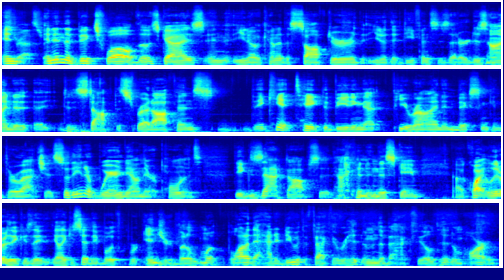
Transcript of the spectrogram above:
and, stress. Right? And in the Big Twelve, those guys, and you know, kind of the softer, you know, the defenses that are designed to, uh, to stop the spread offense, they can't take the beating that Perine and Mixon can throw at you. So they end up wearing down their opponents. The exact opposite happened in this game. Uh, quite literally, because they, like you said, they both were injured, but a, a lot of that had to do with the fact that we're hitting them in the backfield, hitting them hard.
